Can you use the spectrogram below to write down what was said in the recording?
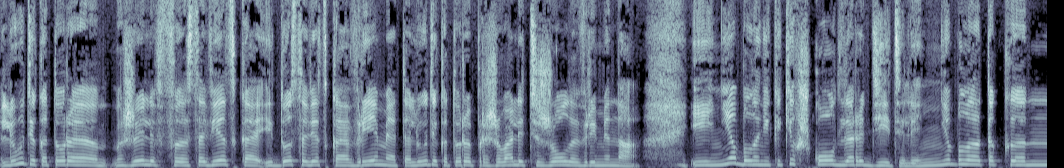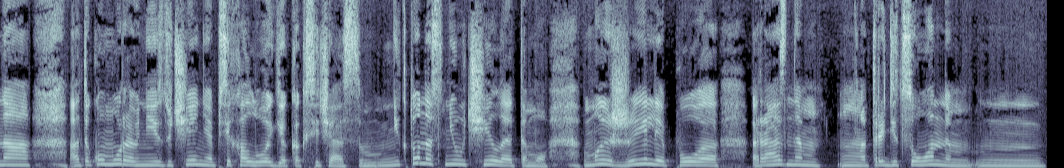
люди, которые жили в советское и досоветское время, это люди, которые проживали тяжелые времена. И не было никаких школ для родителей, не было так э, на таком уровне изучения психологии, как сейчас. Никто нас не учил этому. Мы жили по разным традиционным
